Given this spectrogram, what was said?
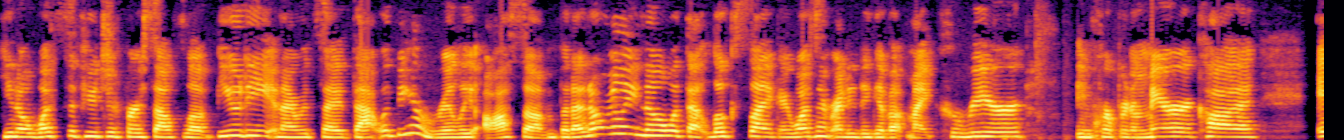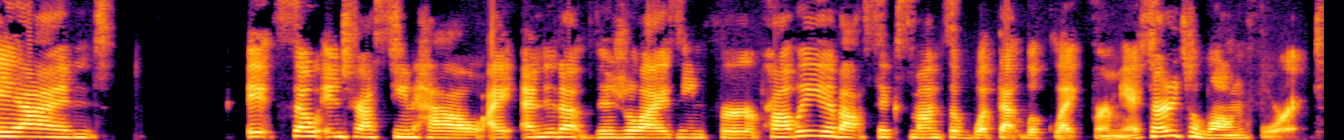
You know, what's the future for self love beauty? And I would say that would be a really awesome, but I don't really know what that looks like. I wasn't ready to give up my career in corporate America. And it's so interesting how I ended up visualizing for probably about six months of what that looked like for me. I started to long for it.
